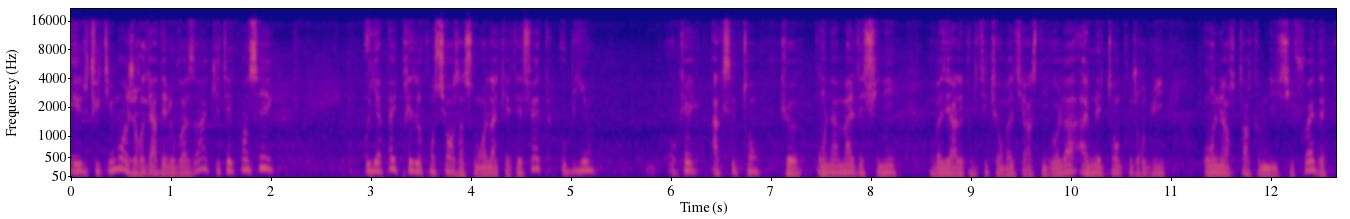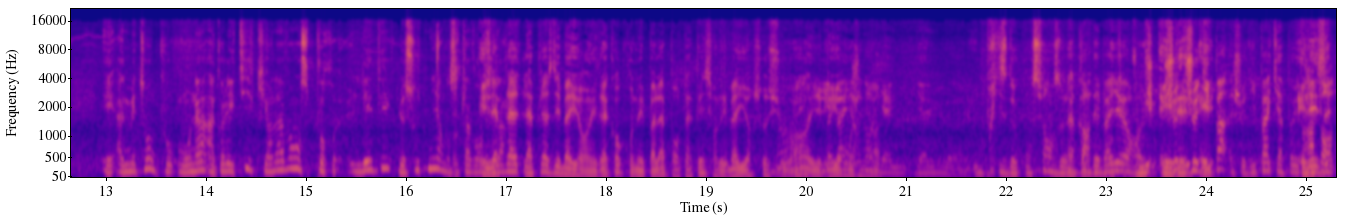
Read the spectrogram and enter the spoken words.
Et effectivement, je regardais le voisin qui était coincé. Il n'y a pas eu de prise de conscience à ce moment-là qui a été faite. Oublions. Ok, acceptons qu'on a mal défini, on va dire, les politiques, on va dire, à ce niveau-là. Admettons qu'aujourd'hui, on est en retard, comme dit Sifoued. Et admettons qu'on a un collectif qui en avance pour l'aider, le soutenir dans cette Et avancée-là. la, pla- la place des bailleurs, on est d'accord qu'on n'est pas là pour taper sur les bailleurs sociaux Non, hein, et les, bailleurs, en général. Il y a eu, il y a eu, une prise de conscience de la part des bailleurs. Je, Et je- les- je et- dis pas, je dis pas qu'il n'y a pas eu Et de les, rapport.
